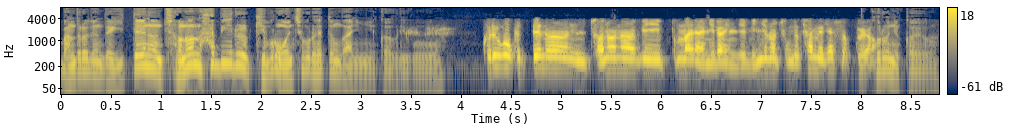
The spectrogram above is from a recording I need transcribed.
만들어졌는데 이때는 전원 합의를 기본 원칙으로 했던 거 아닙니까? 그리고 그리고 그때는 전원합의뿐만 이 아니라 이제 민주노총도 참여를 했었고요. 그러니까요.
